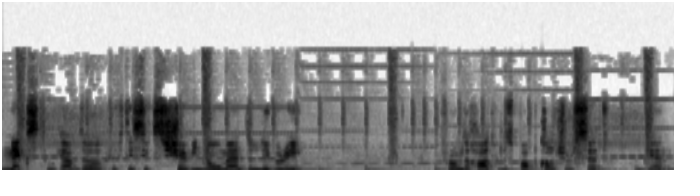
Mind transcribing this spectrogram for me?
Next we have the 56 Chevy Nomad delivery from the Hot Wheels pop culture set again.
